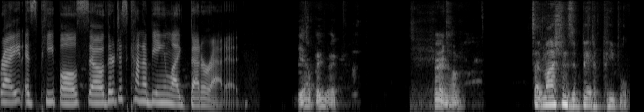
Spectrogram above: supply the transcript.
right, as people. So they're just kind of being like better at it. Yeah, payback. Fair enough. So Martians are better people.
